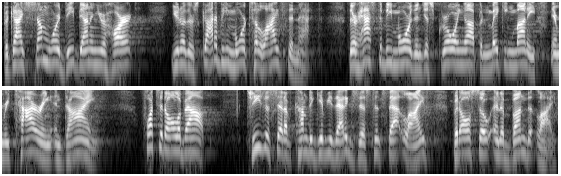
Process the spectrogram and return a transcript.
But, guys, somewhere deep down in your heart, you know there's got to be more to life than that. There has to be more than just growing up and making money and retiring and dying. What's it all about? Jesus said, I've come to give you that existence, that life, but also an abundant life.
